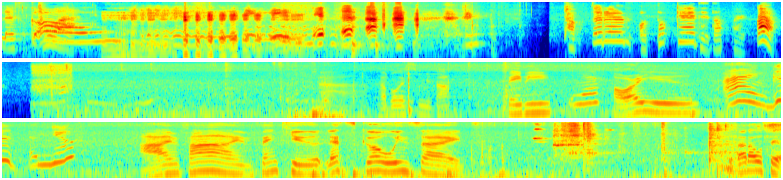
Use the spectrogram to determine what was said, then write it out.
Let's go. 닭들은 어떻게 대답할까? 자, 가보겠습니다. Baby, Yeah, how are you? I'm good. And you? I'm fine, thank you. Let's go inside. 따라오세요.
